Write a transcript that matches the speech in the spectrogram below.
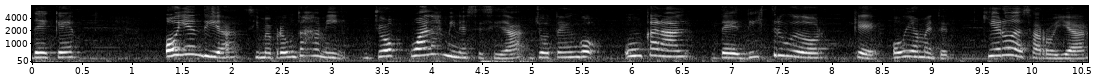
de que hoy en día, si me preguntas a mí, yo cuál es mi necesidad, yo tengo un canal de distribuidor que obviamente quiero desarrollar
